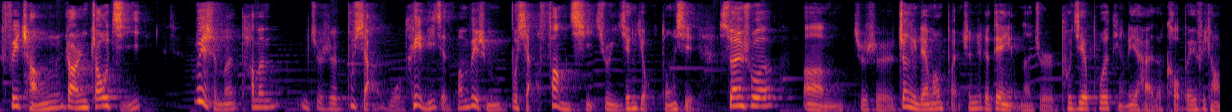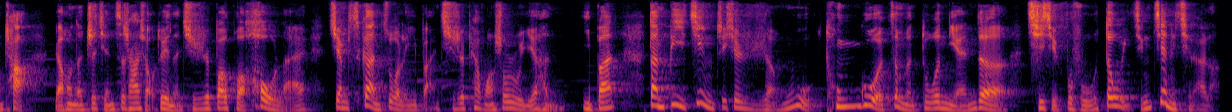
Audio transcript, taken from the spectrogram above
非常让人着急。为什么他们就是不想？我可以理解他们为什么不想放弃就已经有东西。虽然说，嗯，就是正义联盟本身这个电影呢，就是扑街扑的挺厉害的，口碑非常差。然后呢，之前自杀小队呢，其实包括后来 James Gunn 做了一版，其实票房收入也很一般。但毕竟这些人物通过这么多年的起起伏伏，都已经建立起来了。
